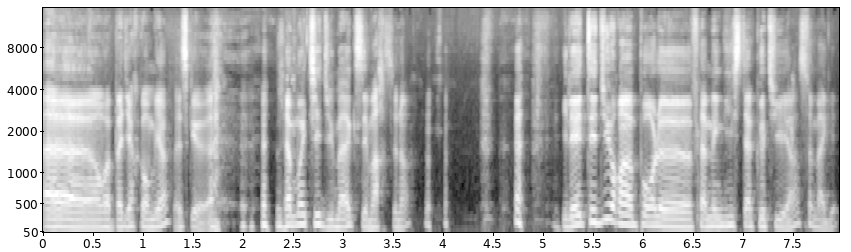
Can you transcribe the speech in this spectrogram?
Euh, on va pas dire combien, parce que la moitié du mag, c'est Marcelin. il a été dur hein, pour le flamenguista que tu es, hein, ce mag.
